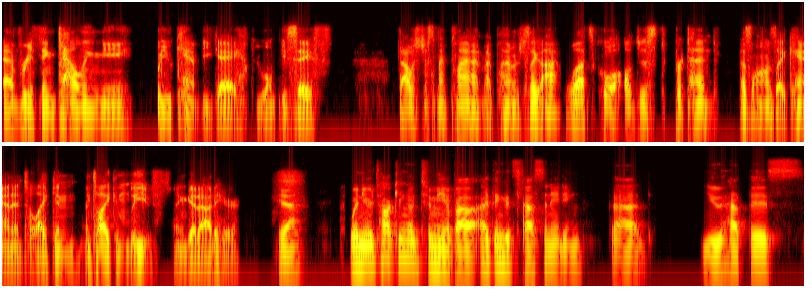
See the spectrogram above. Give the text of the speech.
everything telling me, "Well, you can't be gay. You won't be safe." That was just my plan. My plan was just like, ah, well, that's cool. I'll just pretend as long as I can until I can until I can leave and get out of here. Yeah. When you're talking to me about, I think it's fascinating that you had this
